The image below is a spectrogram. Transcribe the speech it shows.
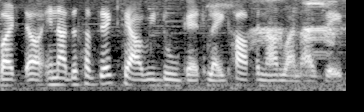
But uh, in other subjects yeah we do get like half an hour one hour break.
